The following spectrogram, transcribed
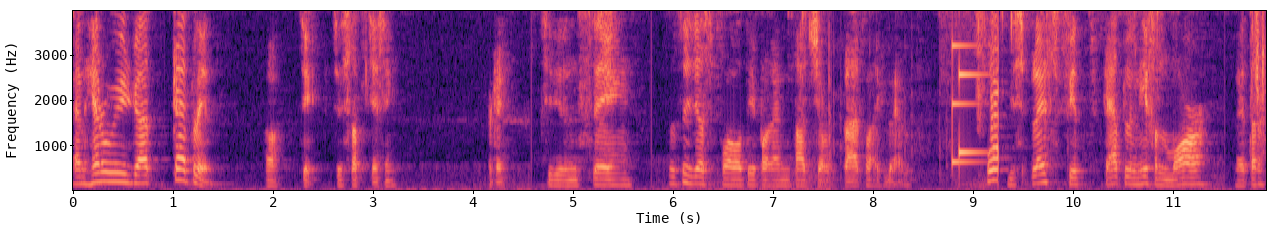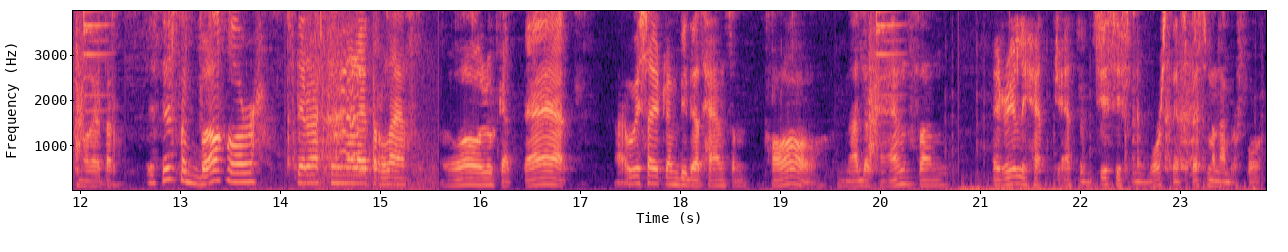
And here we got Kathleen. Oh, she, she stopped chasing. Okay, she didn't sing, she just follow people and touch your butt like that. Oh, this place fit Kathleen even more. Letter, no letter. Is this a bug or is there actually no letter left? Oh, look at that. I wish I can be that handsome. Oh, another handsome. I really hate and she's even worse than specimen number 4.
